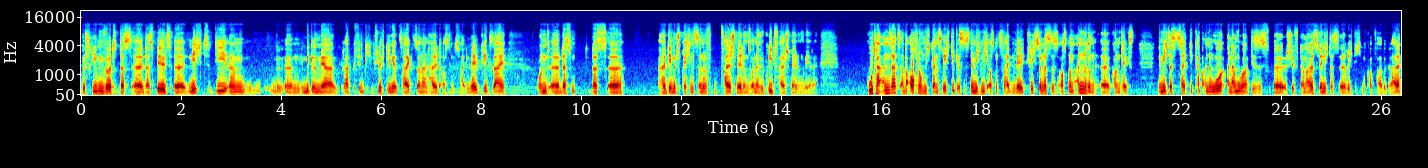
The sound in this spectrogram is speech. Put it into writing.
beschrieben wird, dass äh, das Bild äh, nicht die ähm, ähm im Mittelmeer gerade befindlichen Flüchtlinge zeigt, sondern halt aus dem Zweiten Weltkrieg sei und dass das äh, halt dementsprechend so eine Falschmeldung, so eine Hybrid-Falschmeldung wäre guter Ansatz, aber auch noch nicht ganz richtig. Es ist nämlich nicht aus dem Zweiten Weltkrieg, sondern es ist aus einem anderen äh, Kontext. Nämlich das zeigt die Cap Anamur, Anamur dieses äh, Schiff damals, wenn ich das äh, richtig im Kopf habe gerade.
